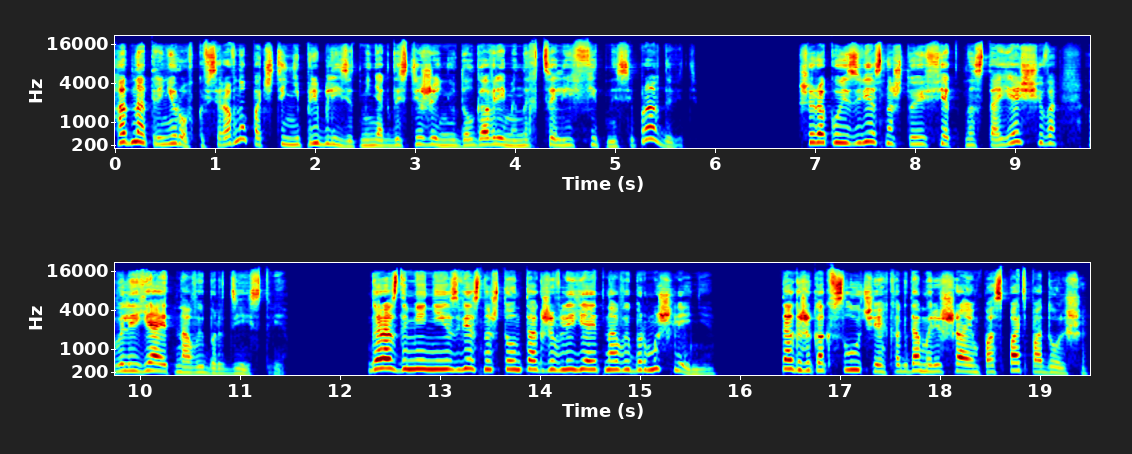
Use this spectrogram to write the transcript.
одна тренировка все равно почти не приблизит меня к достижению долговременных целей в фитнесе, правда ведь? Широко известно, что эффект настоящего влияет на выбор действия. Гораздо менее известно, что он также влияет на выбор мышления. Так же, как в случаях, когда мы решаем поспать подольше,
